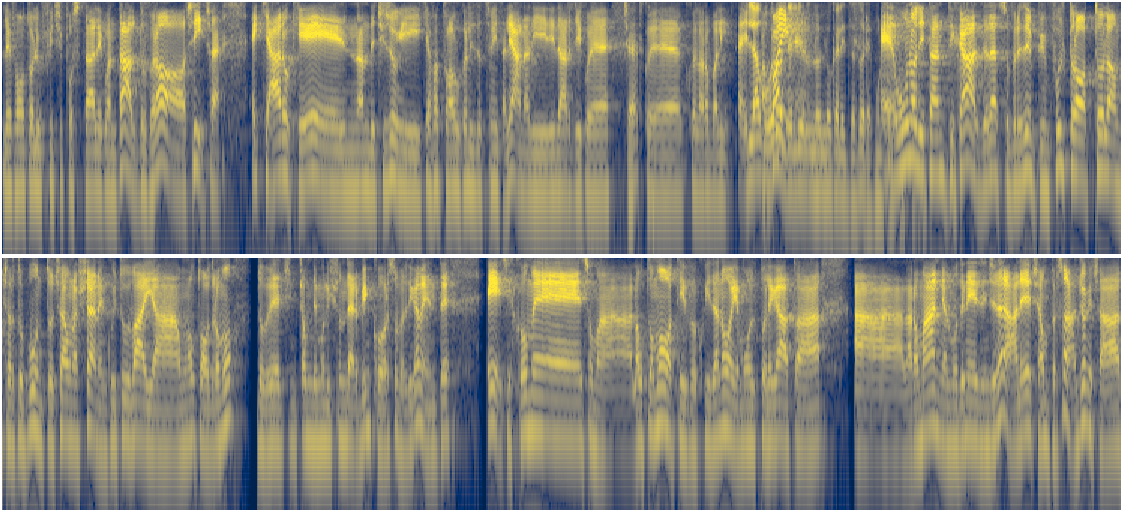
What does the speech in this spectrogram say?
le foto agli uffici postali quando quant'altro, però sì, cioè, è chiaro che hanno deciso chi, chi ha fatto la localizzazione italiana di, di dargli que, Certo. que- quella roba lì. È il lavoro del è- lo- localizzatore. molto È uno di tanti casi. Adesso, per esempio, in Full Throttle a un certo punto c'è una scena in cui tu vai a un autodromo dove c'è un demolition derby in corso praticamente. E siccome insomma l'automotive qui da noi è molto legata alla Romagna, al modenese in generale, c'è un personaggio che ha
